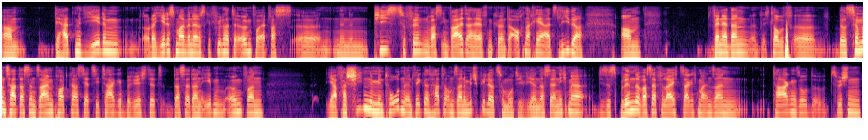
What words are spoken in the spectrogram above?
Ähm, der hat mit jedem oder jedes Mal, wenn er das Gefühl hatte, irgendwo etwas, äh, einen Piece zu finden, was ihm weiterhelfen könnte, auch nachher als Leader. Ähm, wenn er dann, ich glaube, äh, Bill Simmons hat das in seinem Podcast jetzt die Tage berichtet, dass er dann eben irgendwann ja verschiedene Methoden entwickelt hatte, um seine Mitspieler zu motivieren, dass er nicht mehr dieses Blinde, was er vielleicht, sage ich mal, in seinen Tagen so zwischen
